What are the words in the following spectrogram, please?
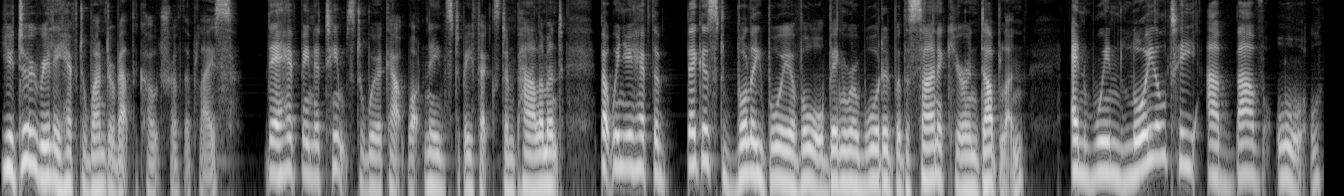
You do really have to wonder about the culture of the place. There have been attempts to work out what needs to be fixed in Parliament, but when you have the biggest bully boy of all being rewarded with a sinecure in Dublin, And when loyalty above all,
